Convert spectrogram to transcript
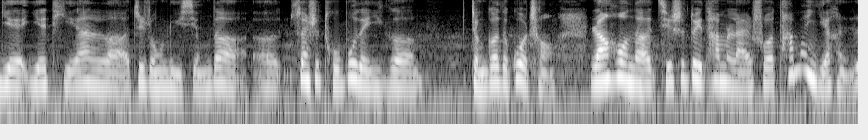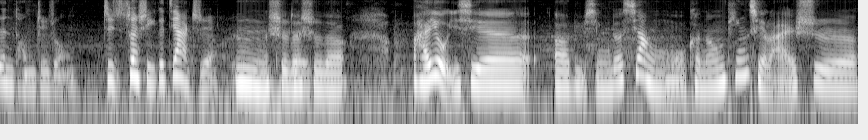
也也体验了这种旅行的，呃，算是徒步的一个整个的过程。然后呢，其实对他们来说，他们也很认同这种，这算是一个价值。嗯，是的，是的。还有一些呃旅行的项目，可能听起来是，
